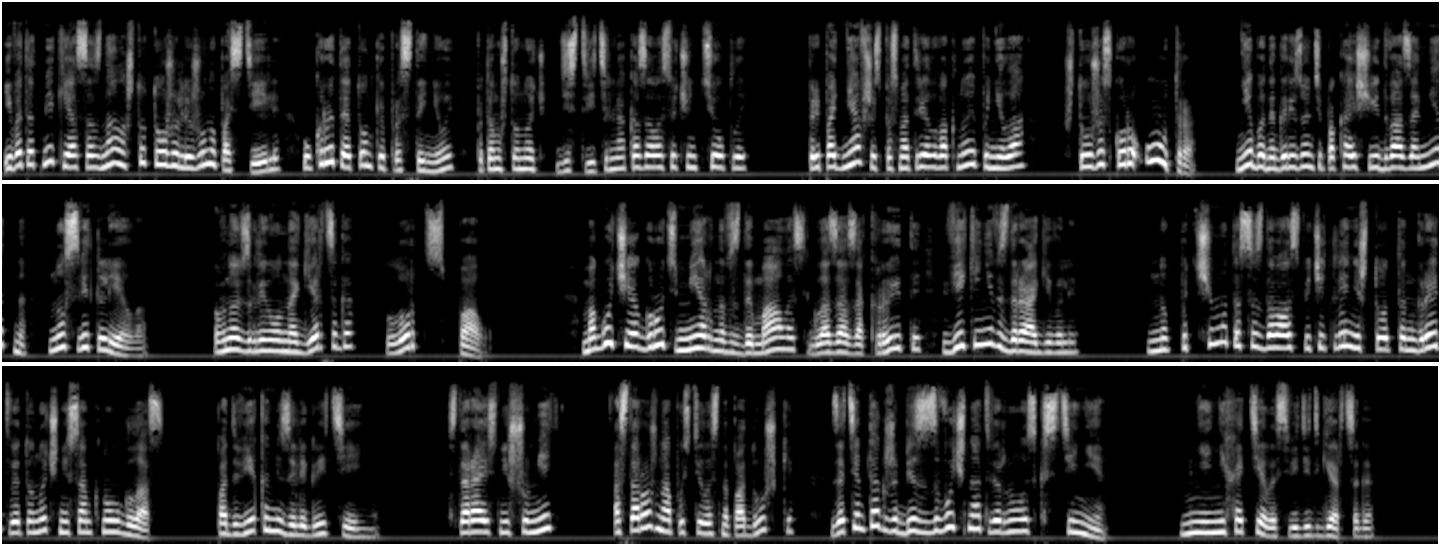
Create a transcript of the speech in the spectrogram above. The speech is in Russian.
И в этот миг я осознала, что тоже лежу на постели, укрытая тонкой простыней, потому что ночь действительно оказалась очень теплой. Приподнявшись, посмотрела в окно и поняла, что уже скоро утро. Небо на горизонте пока еще едва заметно, но светлело. Вновь взглянул на герцога, Лорд спал. Могучая грудь мерно вздымалась, глаза закрыты, веки не вздрагивали. Но почему-то создавалось впечатление, что Тенгрейд в эту ночь не сомкнул глаз. Под веками залегли тени. Стараясь не шуметь, осторожно опустилась на подушки, затем также беззвучно отвернулась к стене. Мне не хотелось видеть герцога.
